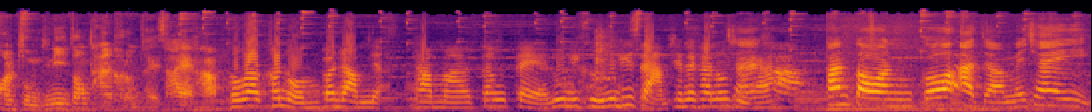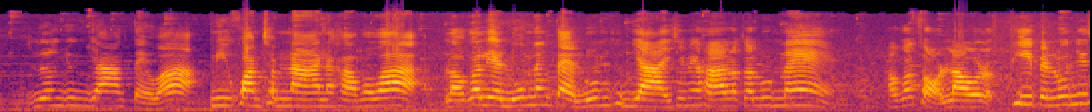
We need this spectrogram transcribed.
ครชุมที่นี่ต้องทานขนมใส่ไส้อะครับ เพราะว่าขนมป้าดำเนี่ยทำมาตั้งแต่รุ่นนี้คือรุ่นที่ 3 ใช่ไหมคะน้องสีคะขั้นตอนก็อาจจะไม่ใช่เรื่องยุ่งยากแต่ว่ามีความชำนาญนะคะ เพราะว่าเราก็เรียนรู้ตั้งแต่รุ่นคุณยายใช่ไหมคะ แล้วก็รุ่นแม่เขาก็สอนเราพี่เป็นรุ่นที่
